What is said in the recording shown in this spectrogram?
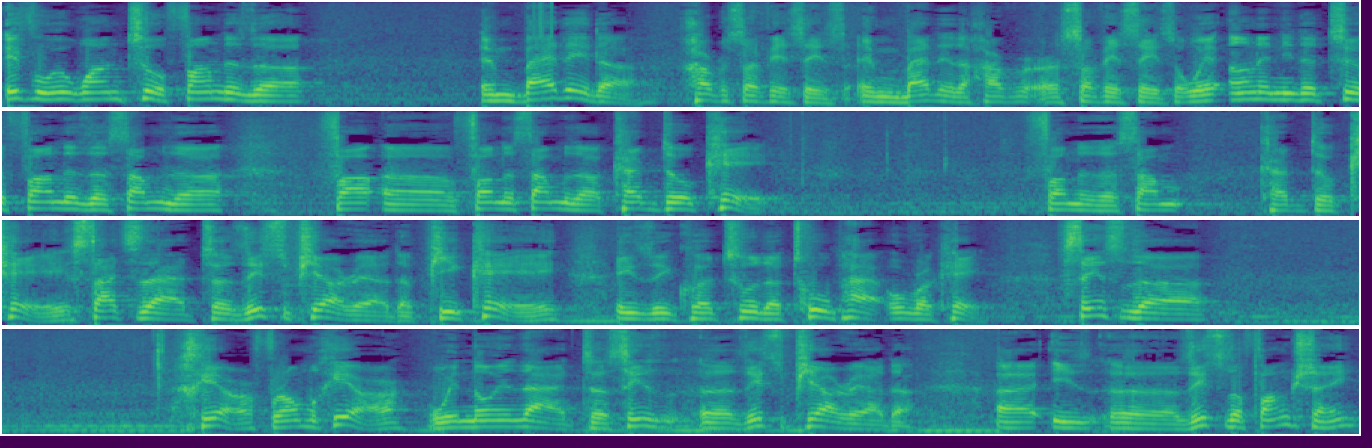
if we want to find the embedded hypersurfaces, embedded hypersurfaces, we only need to find the sum of the uh, found some of the capital K, found the sum capital K such that this period pk is equal to the 2 pi over k. Since the here from here we know that uh, since uh, this period uh, is uh, this the function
